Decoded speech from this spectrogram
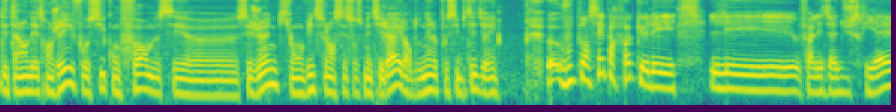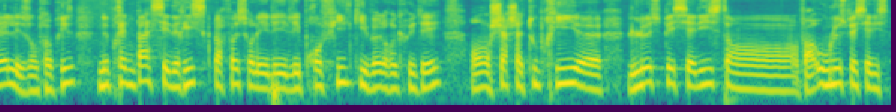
des talents d'étrangers, il faut aussi qu'on forme ces, euh, ces, jeunes qui ont envie de se lancer sur ce métier-là et leur donner la possibilité d'y aller. Euh, vous pensez parfois que les, industriels, les entreprises ne prennent pas assez de risques parfois sur les, profils qu'ils veulent recruter? On cherche à tout prix euh, le spécialiste, en, enfin, ou le spécialiste,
